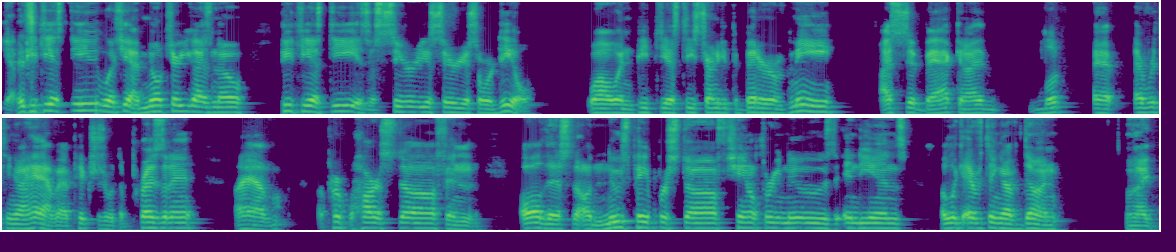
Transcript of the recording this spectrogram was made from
Yeah, It's- PTSD, which yeah, military, you guys know, PTSD is a serious, serious ordeal. Well, when PTSD is trying to get the better of me, I sit back and I look at everything I have. I have pictures with the president. I have a Purple Heart stuff and all this, the uh, newspaper stuff, Channel Three News, Indians. I look at everything I've done. Like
